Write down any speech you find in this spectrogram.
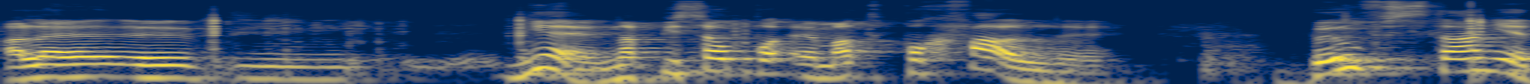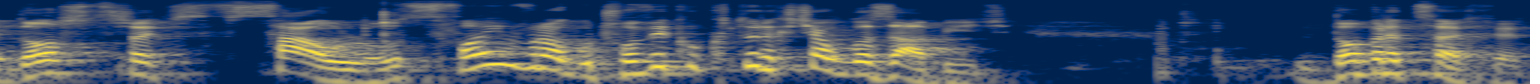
Ale yy, nie, napisał poemat pochwalny. Był w stanie dostrzec w Saulu, swoim wrogu, człowieku, który chciał go zabić, dobre cechy.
